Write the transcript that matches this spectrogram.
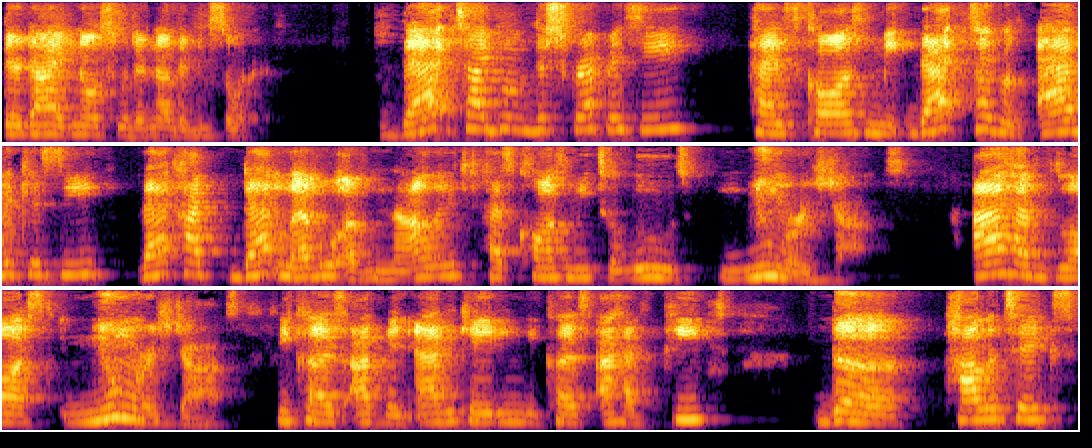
they're diagnosed with another disorder. That type of discrepancy has caused me, that type of advocacy, that type, that level of knowledge has caused me to lose numerous jobs. I have lost numerous jobs because I've been advocating, because I have peaked the politics,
